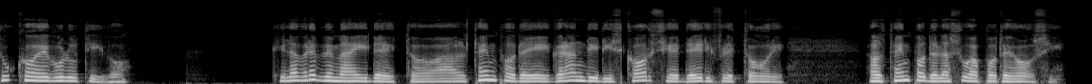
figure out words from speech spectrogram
Succo evolutivo. Chi l'avrebbe mai detto al tempo dei grandi discorsi e dei riflettori, al tempo della sua apoteosi?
